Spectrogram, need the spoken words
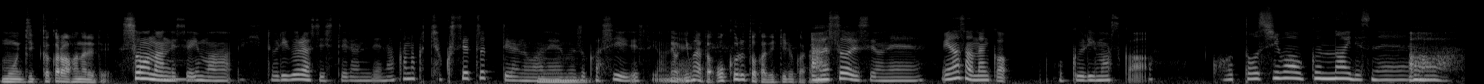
もう実家からは離れて。そうなんですよ。今一人暮らししてるんでなかなか直接っていうのはね、うん。難しいですよね。でも今やったら送るとかできるから、ね、あそうですよね。皆さんなんか送りますか、今年は送んないですね。あ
